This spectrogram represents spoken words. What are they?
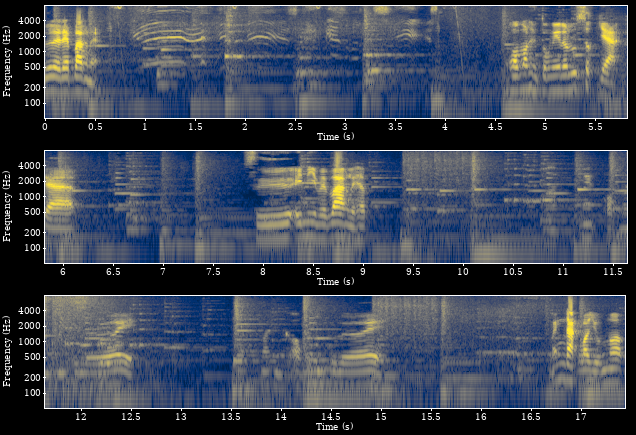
ซื้ออะไรได้บ้างเนี่ย พอมาถึงตรงนี้แล้วรู้สึกอยากจะ ซื้อไอ้นี่ไปบ้างเลยครับมาแม่งออกมายิงกูเลย มาถึงก็ออกมายิงกูเลย แม่งดักเราอยู่งนอก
